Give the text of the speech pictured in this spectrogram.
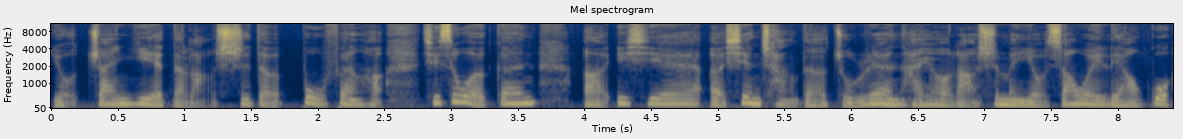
有专业的老师的部分哈。其实我跟呃一些呃现场的主任还有老师们有稍微聊过。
